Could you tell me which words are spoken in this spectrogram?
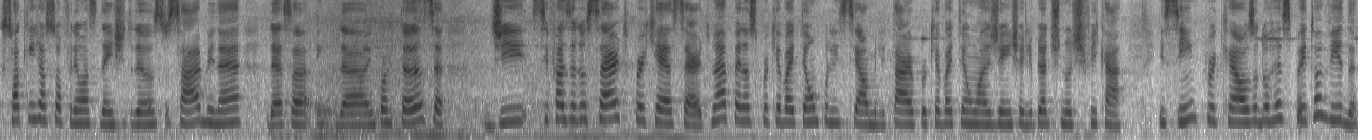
só quem já sofreu um acidente de trânsito sabe, né, dessa da importância de se fazer do certo porque é certo. Não é apenas porque vai ter um policial militar, porque vai ter um agente ali para te notificar, e sim por causa do respeito à vida.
